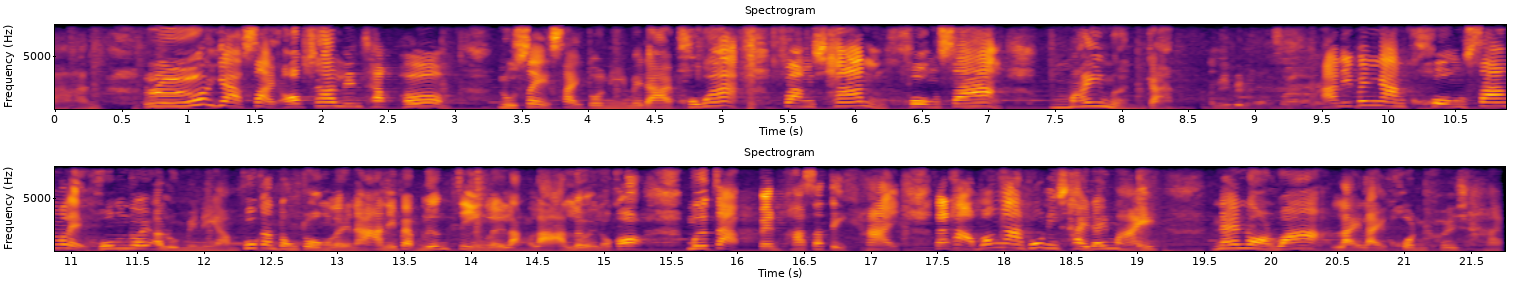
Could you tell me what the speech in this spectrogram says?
ร้าน หรืออยากใส่ออปชันลิ้นชักเพิ่ม หนูเสกใส่ตัวนี้ไม่ได้ เพราะว่าฟังก์ชันโครงสร้างไม่เหมือนกัน อันนี้เป็นโครงสร้างอะไร อันนี้เป็นงานโครงสร้างเหล็กหุ้มด้วยอลูมิเนียม พูดกันตรงๆเลยนะ อันนี้แบบเรื่องจริงเลยหลังร้านเลย แล้วก็มือจับเป็นพลาสติกให้ แต่ถามว่างานพวกนี้ใช้ได้ไหม แน่นอนว่าหลายๆ คนเคยใช้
